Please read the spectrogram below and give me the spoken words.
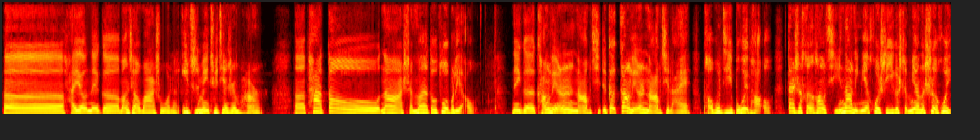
呃，还有那个王小蛙说了，一直没去健身房，呃，怕到那什么都做不了。那个扛铃拿不起，杠杠铃拿不起来，跑步机不会跑，但是很好奇那里面会是一个什么样的社会。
